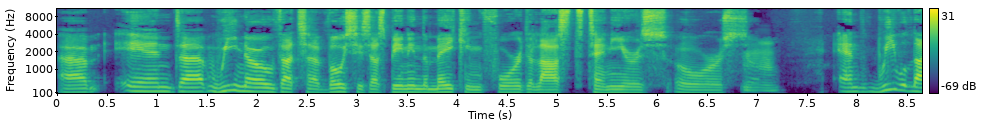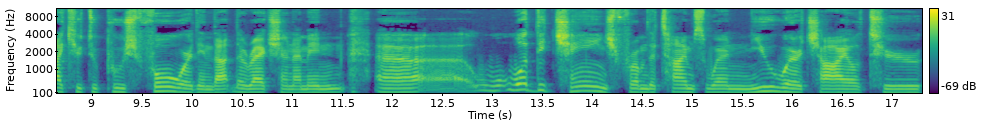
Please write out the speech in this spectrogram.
um, and uh, we know that uh, Voices has been in the making for the last ten years or so. Mm and we would like you to push forward in that direction. I mean, uh, what did change from the times when you were a child to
